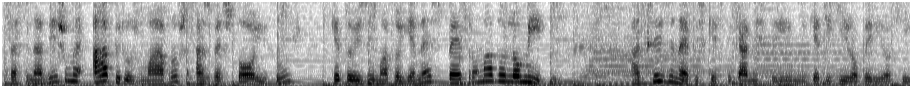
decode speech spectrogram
θα συναντήσουμε άπειρους μαύρους ασβεστόλιθους και το ιζηματογενές πέτρωμα δολομίτη. Αξίζει να επισκεφτεί κανείς τη λίμνη και τη γύρω περιοχή,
